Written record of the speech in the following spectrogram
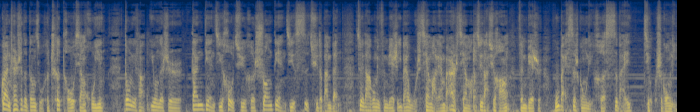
贯穿式的灯组和车头相呼应。动力上用的是单电机后驱和双电机四驱的版本，最大功率分别是一百五十千瓦、两百二十千瓦，最大续航分别是五百四十公里和四百九十公里。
